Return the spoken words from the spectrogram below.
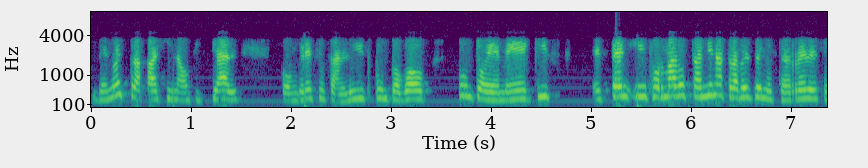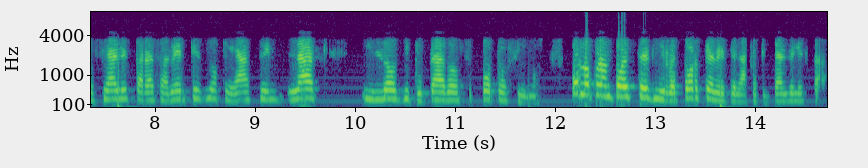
de nuestra página oficial congresosanluis.gov.mx estén informados también a través de nuestras redes sociales para saber qué es lo que hacen las y los diputados potosinos. Por lo pronto, este es mi reporte desde la capital del estado.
